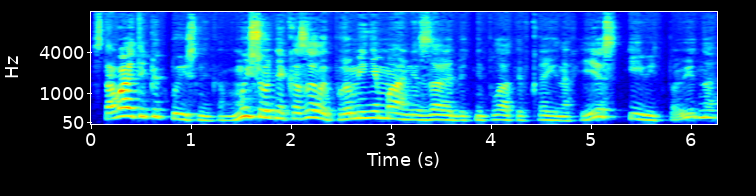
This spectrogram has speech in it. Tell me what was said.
Ставайте підписниками. Ми сьогодні казали про мінімальні заробітні плати в країнах ЄС і, відповідно,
